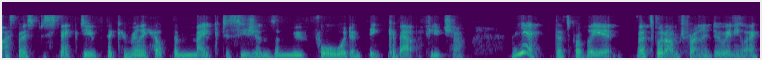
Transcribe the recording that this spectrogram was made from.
I suppose, perspective that can really help them make decisions and move forward and think about the future. Yeah, that's probably it. That's what I'm trying to do anyway.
